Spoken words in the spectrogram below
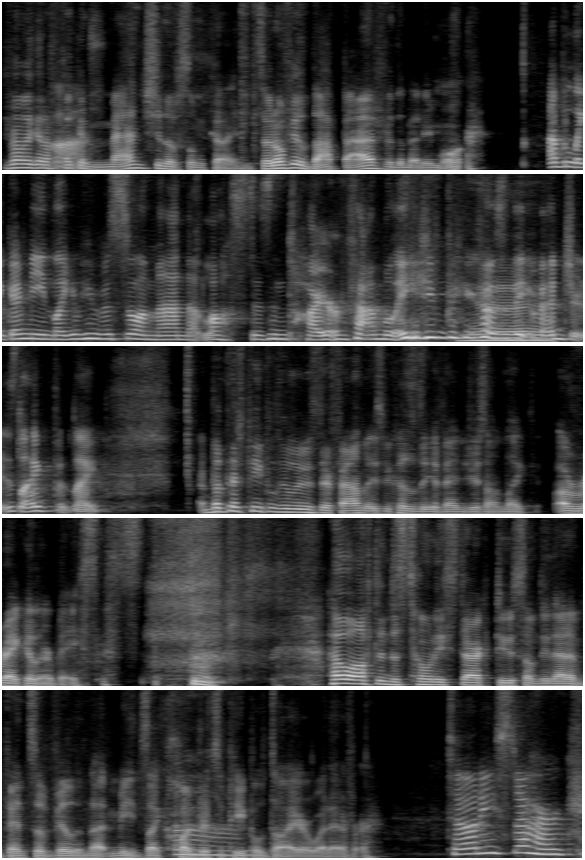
They probably got a God. fucking mansion of some kind. So I don't feel that bad for them anymore. I would like, I mean, like if he was still a man that lost his entire family because of the Avengers, like, but like, But there's people who lose their families because of the Avengers on like a regular basis. How often does Tony Stark do something that invents a villain that means like hundreds of Um, people die or whatever? Tony Stark.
